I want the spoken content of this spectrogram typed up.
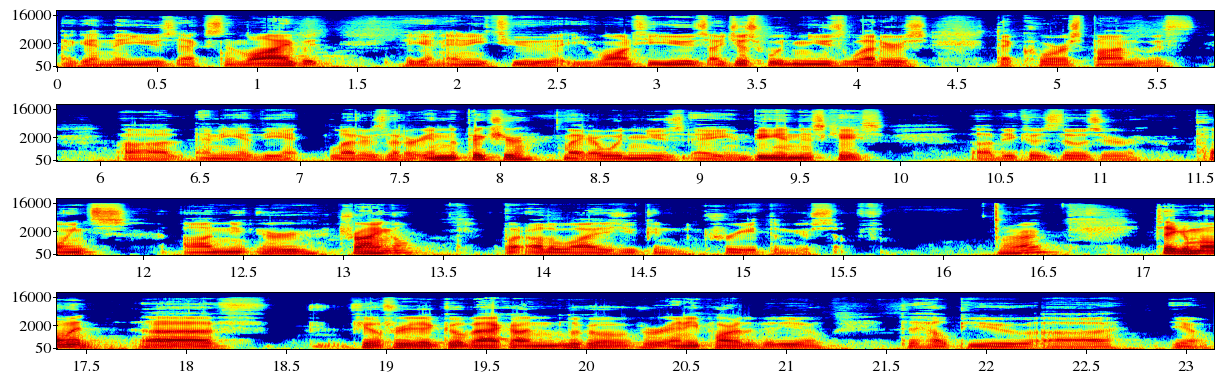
Again, they use x and y, but again, any two that you want to use. I just wouldn't use letters that correspond with uh, any of the letters that are in the picture. Like I wouldn't use A and B in this case uh, because those are points on your triangle, but otherwise you can create them yourself. All right, take a moment. Uh, feel free to go back on look over any part of the video to help you, uh, you know,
